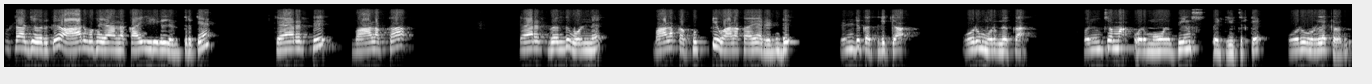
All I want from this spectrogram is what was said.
புட்டாஞ்சோறுக்கு ஆறு வகையான காய்கறிகள் எடுத்திருக்கேன். கேரட்டு வாழைக்காய் கேரட் வந்து ஒன்று வாழைக்காய் குட்டி வாழைக்காயா ரெண்டு ரெண்டு கத்திரிக்காய் ஒரு முருங்கைக்காய். கொஞ்சமாக ஒரு மூணு பீன்ஸ் வெட்டி வச்சுருக்கேன். ஒரு உருளைக்கிழங்கு.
